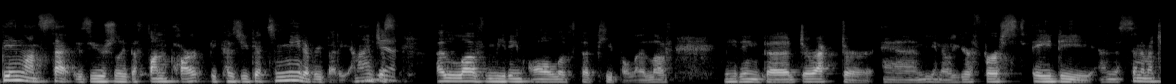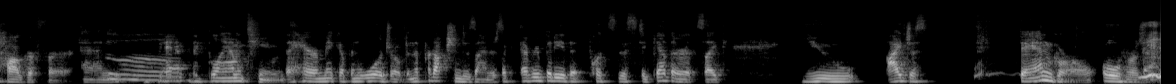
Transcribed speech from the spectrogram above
being on set is usually the fun part because you get to meet everybody and i just yeah. I love meeting all of the people. I love meeting the director and you know your first ad and the cinematographer and the, the glam team the hair makeup and wardrobe and the production designers. Like everybody that puts this together it's like you i just fangirl over them.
